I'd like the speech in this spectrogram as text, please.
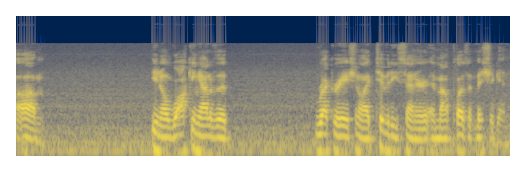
Um, you know, walking out of the recreational activity center in Mount Pleasant, Michigan,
